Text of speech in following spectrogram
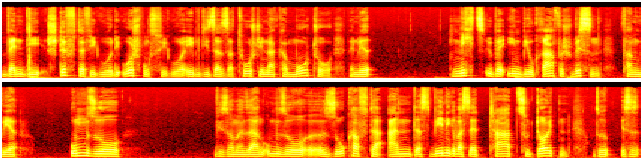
wenn die Stifterfigur, die Ursprungsfigur, eben dieser Satoshi Nakamoto, wenn wir nichts über ihn biografisch wissen, fangen wir umso, wie soll man sagen, umso äh, soghafter an, das wenige, was er tat, zu deuten. Und so ist es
